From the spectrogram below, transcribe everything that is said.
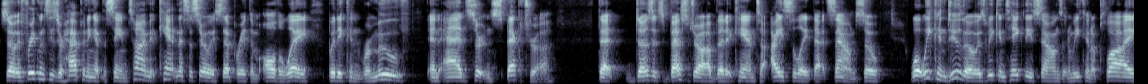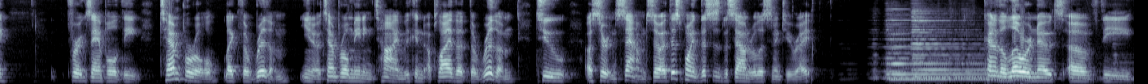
So if frequencies are happening at the same time, it can't necessarily separate them all the way, but it can remove and add certain spectra that does its best job that it can to isolate that sound. So what we can do though is we can take these sounds and we can apply, for example, the temporal, like the rhythm, you know, temporal meaning time, we can apply the, the rhythm to a certain sound. So at this point, this is the sound we're listening to, right? Kind of the lower notes of the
